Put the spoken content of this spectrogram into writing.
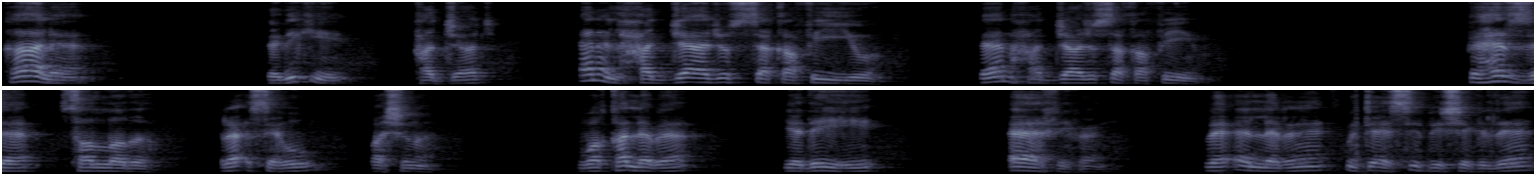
Kale dedi ki Haccac enel haccacu sekafiyyü ben haccacu sekafiyim. Fehezze salladı re'sehu başını ve kallebe yedeyhi afifen ve ellerini müteessif bir şekilde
